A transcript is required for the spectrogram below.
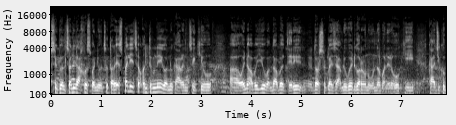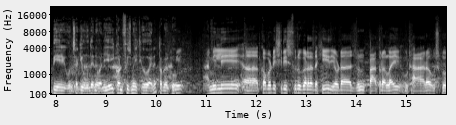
सिक्वेल चलिराखोस् भन्ने हुन्छ तर यसपालि चाहिँ अन्तिम नै गर्नु कारण चाहिँ के हो? होइन अब योभन्दा अब धेरै दर्शकलाई चाहिँ हामीले वेट गराउनु हुन्न भनेर हो कि काजीको बिहे हुन्छ कि हुँदैन भने यही कन्फ्युजमै थियो होइन तपाईँहरूको? हामीले कबड्डी सिरिज सुरु गर्दादेखि एउटा जुन पात्रलाई उठाएर उसको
